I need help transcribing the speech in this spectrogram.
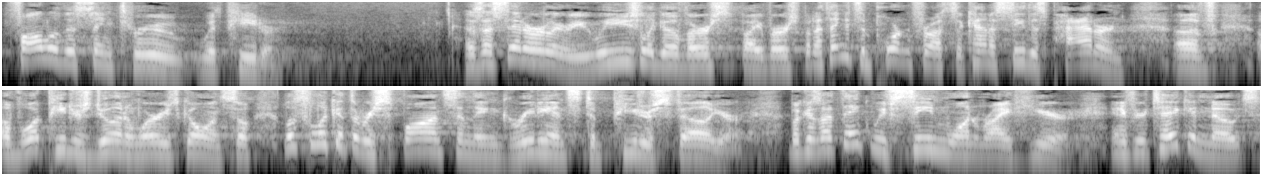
follow this thing through with Peter. As I said earlier, we usually go verse by verse, but I think it's important for us to kind of see this pattern of, of what Peter's doing and where he's going. So let's look at the response and the ingredients to Peter's failure, because I think we've seen one right here. And if you're taking notes,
